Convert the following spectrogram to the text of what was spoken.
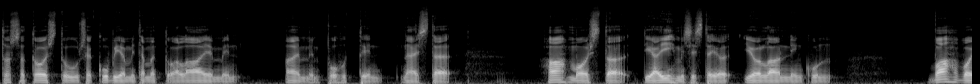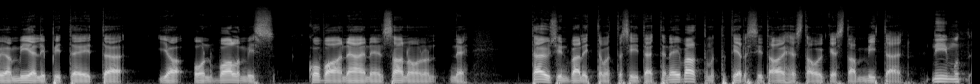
Tuossa toistuu se kuvio, mitä me tuolla aiemmin, aiemmin puhuttiin näistä hahmoista ja ihmisistä, jo, joilla on niin kuin vahvoja mielipiteitä ja on valmis kovaan ääneen sanoa ne täysin välittämättä siitä, että ne ei välttämättä tiedä siitä aiheesta oikeastaan mitään. Niin, mutta,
